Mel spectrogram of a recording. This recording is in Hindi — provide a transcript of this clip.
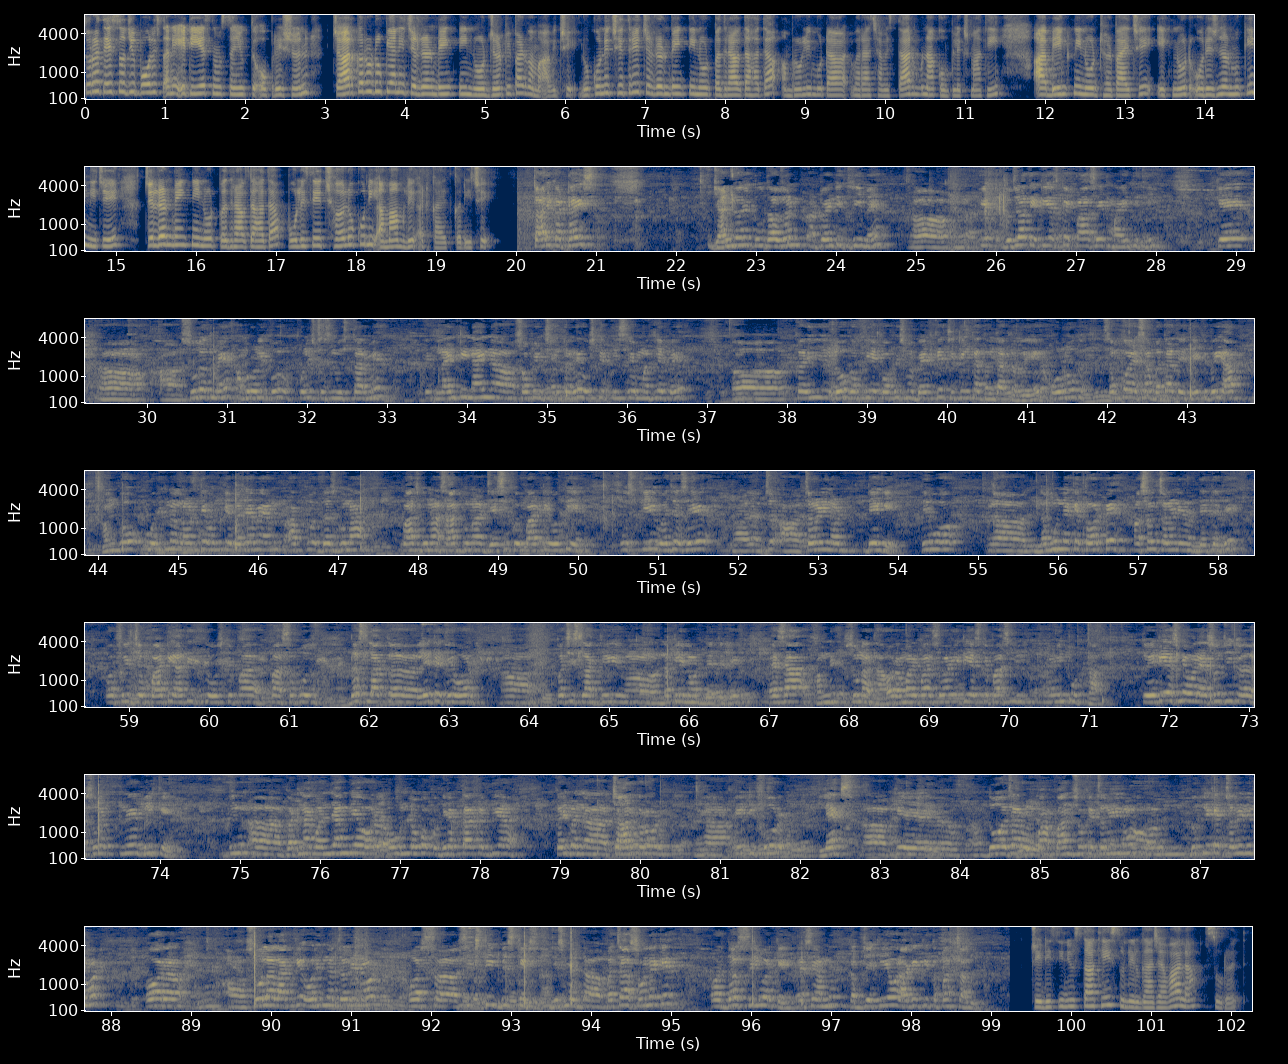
સુરત એસઓજી પોલીસ અને એટીએસનું સંયુક્ત ઓપરેશન ચાર કરોડ રૂપિયાની ચિલ્ડ્રન બેંકની નોટ ઝડપી પાડવામાં આવી છે લોકોને છેતરી ચિલ્ડ્રન બેંકની નોટ પધરાવતા હતા અમરોલી મોટા વરાછા વિસ્તારના કોમ્પ્લેક્સમાંથી આ બેંકની નોટ ઝડપાય છે એક નોટ ઓરિજિનલ મૂકી નીચે ચિલ્ડ્રન બેંકની નોટ પધરાવતા હતા પોલીસે છ લોકોની આ મામલે અટકાયત કરી છે तारीख अट्ठाईस जनवरी 2023 में अ, एक गुजरात एटीएस के पास एक माहिती थी कि अ, अ, सूरत में अमरोली पुलिस स्टेशन विस्तार में एक 99 अ, शॉपिंग सेंटर है। उसके तीसरे मंजिले पे कई लोग अपनी एक ऑफ़िस में बैठ के चीटिंग का धंधा कर रहे हैं। वो लोग सबको ऐसा बताते थे कि भाई आप हमको ओरिजिनल नोट दे उनके बजाय में हम आपको दस गुना पाँच गुना सात गुना जैसी कोई पार्टी होती है उसकी वजह से चलनी नोट देंगे। फिर वो नमूने के तौर पे असल चलनी नोट देते थे। और फिर जब पार्टी आती थी तो उसके पास पास सपोज़ दस लाख लेते थे और पच्चीस लाख की नकली नोट देते थे। ऐसा हमने सुना था और हमारे पास ए के पास इनपुट था। तो ए ने और एसओजी सूरत ने मिलके इन घटना को अंजाम दिया और उन लोगों को गिरफ़्तार कर दिया। करीबन चार करोड़ एटी फोर लैक्स के, दो हज़ार पाँच सौ के चलनी नोट डुप्लीकेट चलनी नोट और सोलह लाख के ओरिजिनल ज्वेलरी नोट और सिक्सटी बिस्किट्स जिसमें पचास सोने के और दस सिल्वर के, ऐसे हमने कब्जे किए और आगे की तपास चालू। जेडीसी न्यूज़ साथी सुनील गाजावाला, सूरत।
